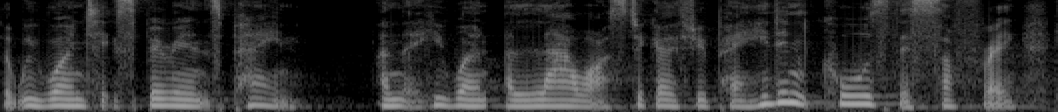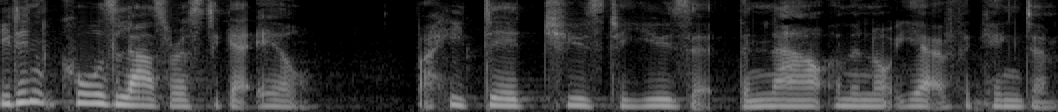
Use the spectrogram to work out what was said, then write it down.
that we won't experience pain and that he won't allow us to go through pain. He didn't cause this suffering, he didn't cause Lazarus to get ill, but he did choose to use it, the now and the not yet of the kingdom.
